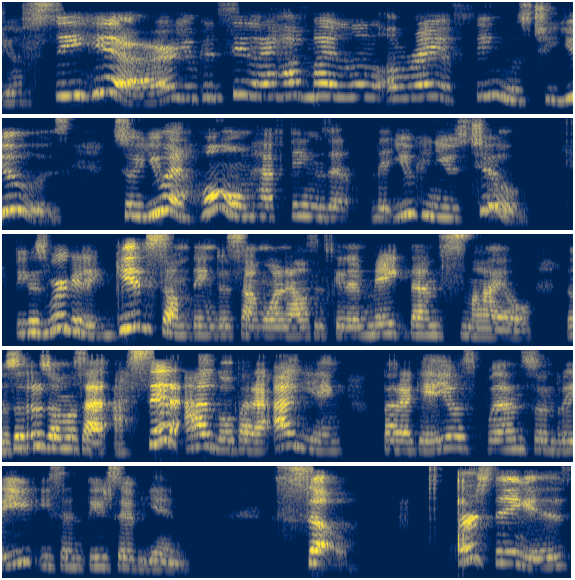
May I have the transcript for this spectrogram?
you see here, you can see that I have my little array of things to use. So you at home have things that, that you can use too because we're going to give something to someone else. It's going to make them smile. Nosotros vamos a hacer algo para alguien para que ellos puedan sonreír y sentirse bien. So, first thing is,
